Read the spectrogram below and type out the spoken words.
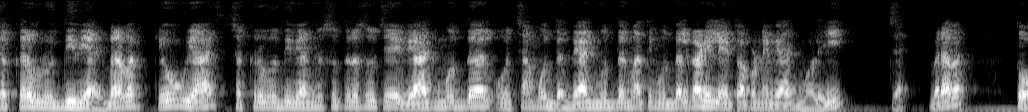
ચક્રવૃદ્ધિ વ્યાજ, બરાબર? કેવું વ્યાજ? ચક્રવૃદ્ધિ વ્યાજનું સૂત્ર શું છે? વ્યાજ મુદ્દલ ઓછા મુદ્દલ. વ્યાજ મુદ્દલમાંથી મુદ્દલ કાઢી લે તો આપણને વ્યાજ મળી જાય, બરાબર? તો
